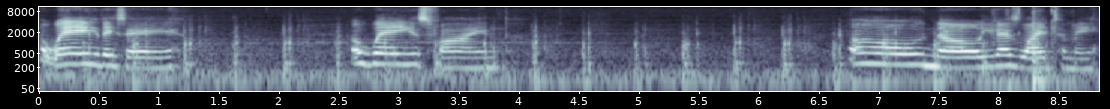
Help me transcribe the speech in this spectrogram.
Away, they say. Away is fine. Oh no, you guys lied to me.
